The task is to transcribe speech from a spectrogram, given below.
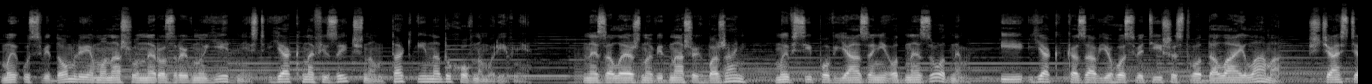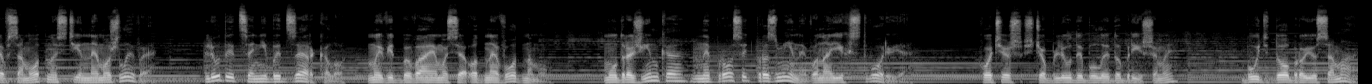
ми усвідомлюємо нашу нерозривну єдність як на фізичному, так і на духовному рівні. Незалежно від наших бажань, ми всі пов'язані одне з одним, і, як казав його святійшество Далай Лама, щастя в самотності неможливе. Люди це ніби дзеркало, ми відбиваємося одне в одному. Мудра жінка не просить про зміни, вона їх створює. Хочеш, щоб люди були добрішими? Будь доброю сама.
